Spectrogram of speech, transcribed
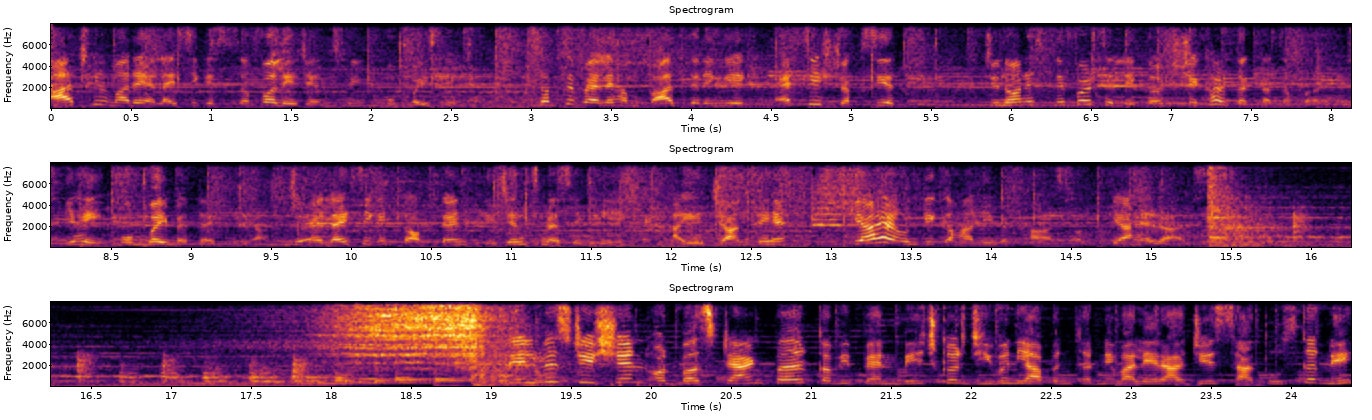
आज के हमारे एलआईसी के सफल एजेंट्स भी मुंबई से हैं। सबसे पहले हम बात करेंगे एक ऐसी शख्सियत की, जिन्होंने सिफर से लेकर शिखर तक का सफ़र यही मुंबई में तय किया, जो एलआईसी के टॉप टेन एजेंट्स में से भी एक है। आइए जानते हैं, क्या है उनकी कहानी में खास और क्या है राज? रेलवे स्टेशन और बस स्टैंड पर कभी पेन बेचकर जीवन यापन करने वाले राजेश सातोस्कर ने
